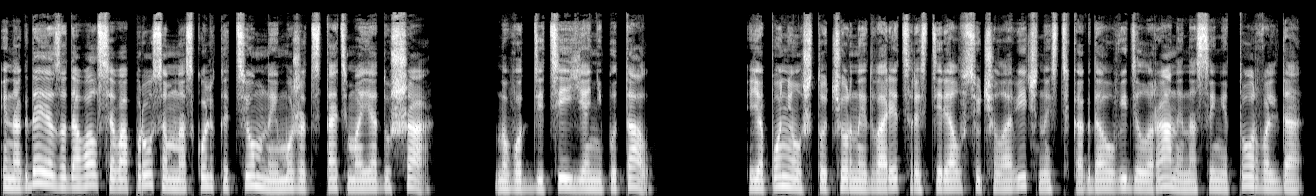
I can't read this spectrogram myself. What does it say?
Иногда я задавался вопросом, насколько темной может стать моя душа, но вот детей я не пытал. Я понял, что Черный дворец растерял всю человечность, когда увидел раны на сыне Торвальда,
